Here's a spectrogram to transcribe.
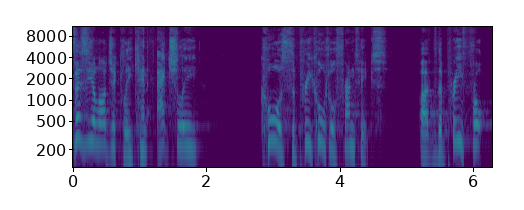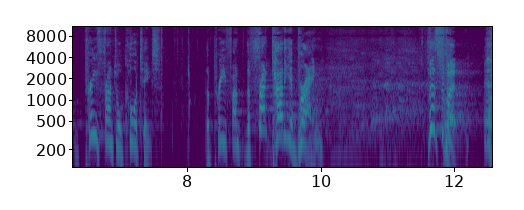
physiologically can actually cause the precortical frontex, uh, the prefrontal cortex, the prefront, the front part of your brain, this bit,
